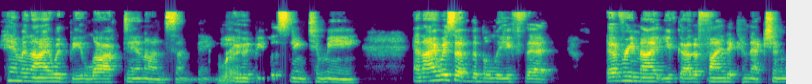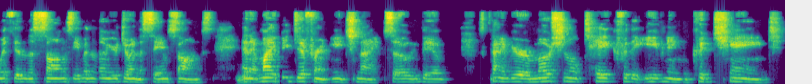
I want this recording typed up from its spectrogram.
him and I would be locked in on something. Right. He would be listening to me. And I was of the belief that every night you've got to find a connection within the songs, even though you're doing the same songs. And it might be different each night. So the kind of your emotional take for the evening could change.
